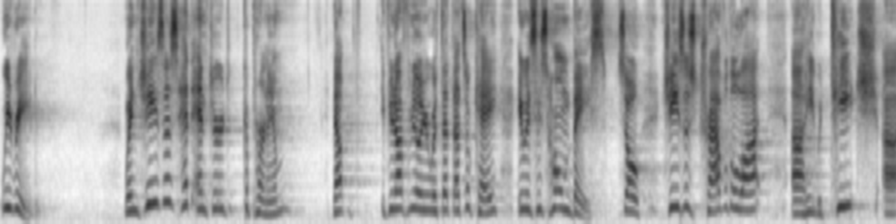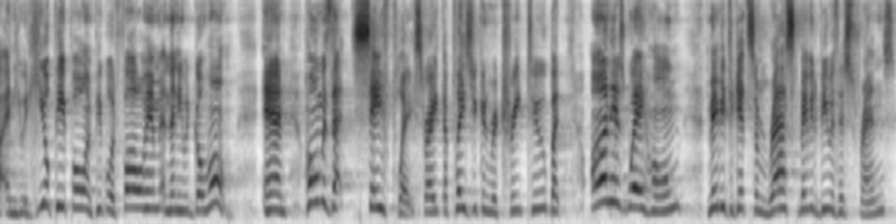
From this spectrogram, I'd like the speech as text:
We read, When Jesus had entered Capernaum, now if you're not familiar with that, that's okay. It was his home base. So Jesus traveled a lot. Uh, he would teach uh, and he would heal people, and people would follow him, and then he would go home. And home is that safe place, right? That place you can retreat to. But on his way home, maybe to get some rest, maybe to be with his friends,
